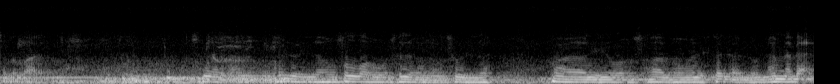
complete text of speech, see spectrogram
صلى الله عليه وسلم. بسم الله الرحمن الرحيم. الحمد لله وصلى الله وسلم على رسول الله. وعلى اله وأصحابه ومن اهتدى بهم أما بعد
